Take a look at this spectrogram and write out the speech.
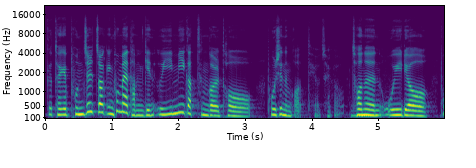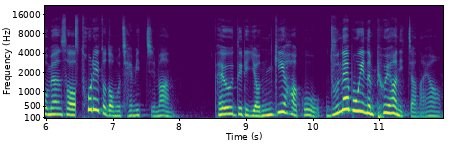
그 되게 본질적인 품에 담긴 의미 같은 걸 더 보시는 것 같아요. 제가 저는 오히려 보면서 스토리도 너무 재밌지만 배우들이 연기하고 눈에 보이는 표현 있잖아요.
